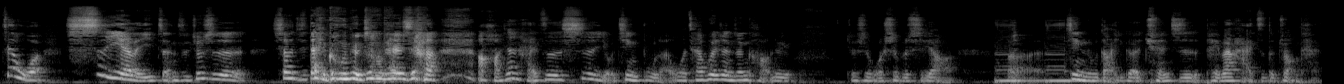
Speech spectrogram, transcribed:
在我试验了一阵子，就是消极怠工的状态下啊，好像孩子是有进步了，我才会认真考虑，就是我是不是要呃进入到一个全职陪伴孩子的状态。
